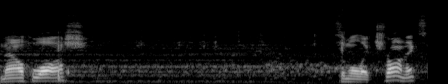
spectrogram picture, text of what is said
mouthwash, some electronics.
